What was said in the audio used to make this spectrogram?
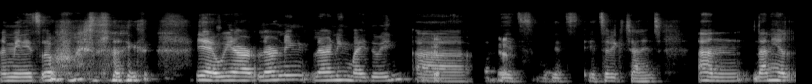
I mean, it's always like, yeah, we are learning, learning by doing. Uh, yeah. It's it's it's a big challenge. And Daniel,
